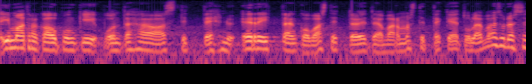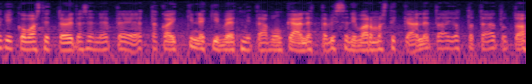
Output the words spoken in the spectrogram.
Imatra-kaupunki on tähän asti tehnyt erittäin kovasti töitä ja varmasti tekee tulevaisuudessakin kovasti töitä sen eteen, että kaikki ne kivet, mitä on käännettävissä, niin varmasti käännetään, jotta tämä tota,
